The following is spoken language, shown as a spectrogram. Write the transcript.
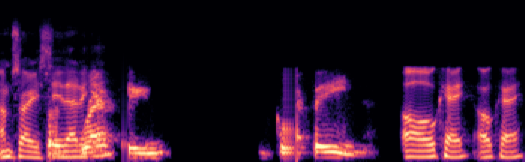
I'm sorry, say so that graphene, again. Graphene. Oh, okay, okay.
